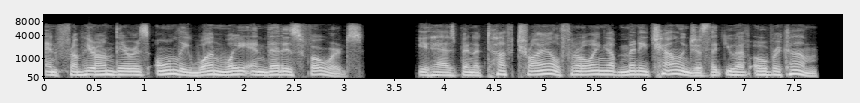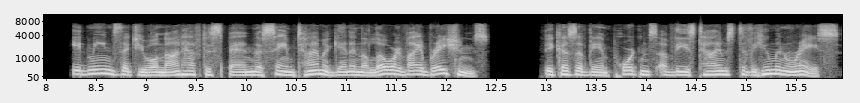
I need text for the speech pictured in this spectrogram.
and from here on there is only one way and that is forwards. It has been a tough trial throwing up many challenges that you have overcome. It means that you will not have to spend the same time again in the lower vibrations. Because of the importance of these times to the human race,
